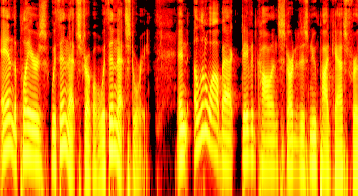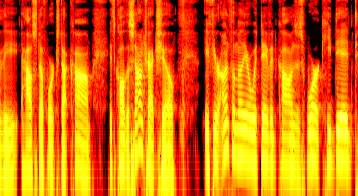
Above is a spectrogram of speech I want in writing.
and the players within that struggle, within that story. And a little while back, David Collins started his new podcast for the HowStuffWorks.com. It's called The Soundtrack Show. If you're unfamiliar with David Collins' work, he did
